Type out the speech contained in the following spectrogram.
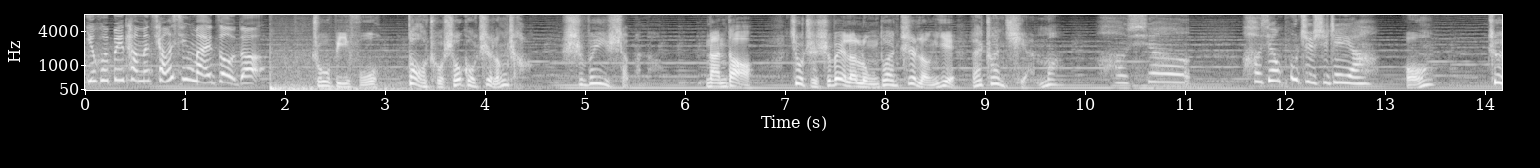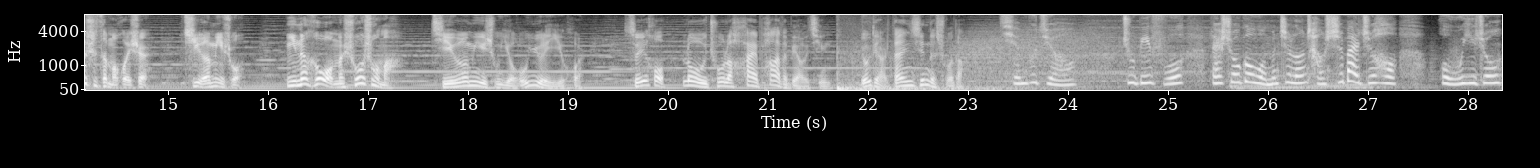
也会被他们强行买走的。朱鼻福到处收购制冷厂是为什么呢？难道就只是为了垄断制冷业来赚钱吗？好像，好像不只是这样。哦，这是怎么回事？企鹅秘书，你能和我们说说吗？企鹅秘书犹豫了一会儿，随后露出了害怕的表情，有点担心的说道：“前不久，朱鼻福来收购我们制冷厂失败之后，我无意中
